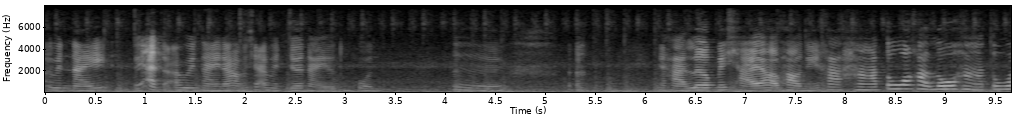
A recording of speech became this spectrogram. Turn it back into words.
อเวนไนท์นี่อาจจะอเวนไนท์นะคะไม่ใช่อเวนเจอร์ไนท์ทุกคนเออนะคะเริ่มไม่ใช้แล้วค่ะเผ่านี้ค่ะ หาตัวค่ะโลหาตัว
